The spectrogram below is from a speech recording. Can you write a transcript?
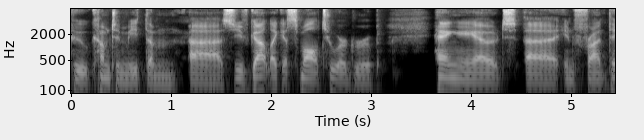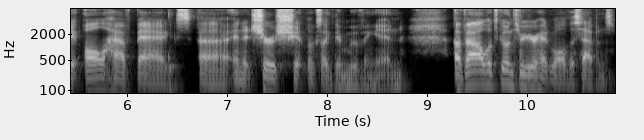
who come to meet them. Uh, so you've got like a small tour group hanging out uh, in front. They all have bags, uh, and it sure as shit looks like they're moving in. Uh, Val, what's going through your head while this happens?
